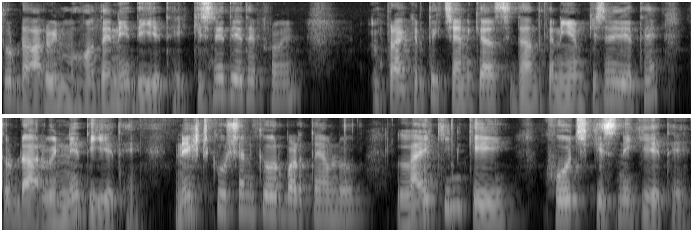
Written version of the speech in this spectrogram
तो डार्विन महोदय ने दिए थे। किसने दिए थे फ्रेंड? प्राकृतिक चयन का सिद्धांत का नियम किसने दिए थे? तो डार्विन ने दिए थे। नेक्स्ट क्वेश्चन की ओर बढ़ते हैं हम लोग। लाइकिन के खोज किसने किए थे?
